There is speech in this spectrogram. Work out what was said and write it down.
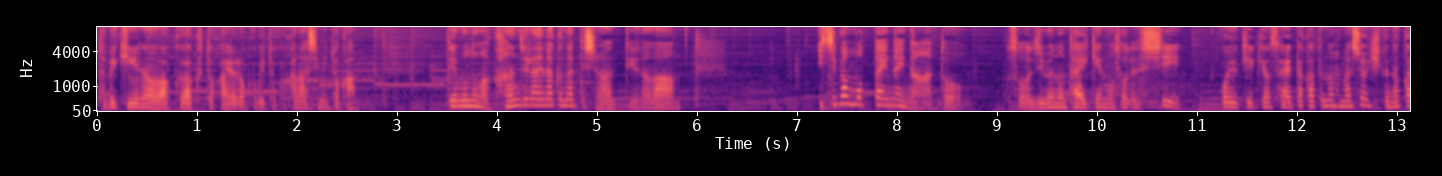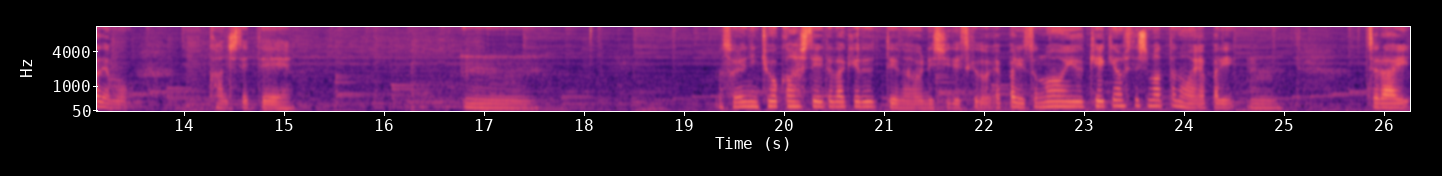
とびきりのワクワクとか喜びとか悲しみとかっていうものが感じられなくなってしまうっていうのは一番もったいないなとそう自分の体験もそうですしこういう経験をされた方の話を聞く中でも感じててうんそれに共感していただけるっていうのは嬉しいですけどやっぱりそのいう経験をしてしまったのはやっぱりうん辛い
